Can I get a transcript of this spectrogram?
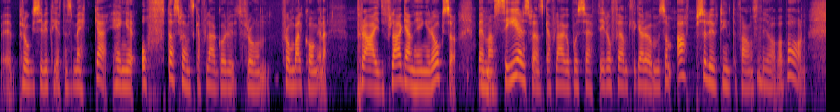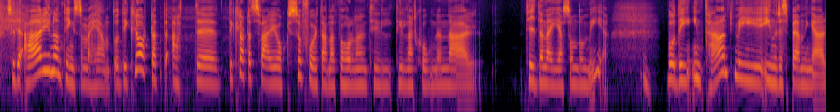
eh, progressivitetens mecka, hänger ofta svenska flaggor ut från, från balkongerna. Prideflaggan hänger också. Men mm. man ser svenska flaggor på sätt i det offentliga rummet som absolut inte fanns när jag var barn. Så det är ju någonting som har hänt. Och det är klart att, att, eh, det är klart att Sverige också får ett annat förhållande till, till nationen när tiderna är som de är. Mm både internt med inre spänningar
